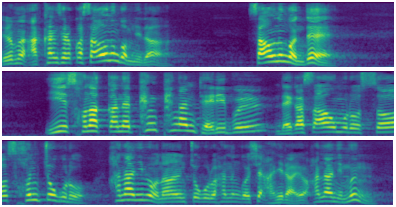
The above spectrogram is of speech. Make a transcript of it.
여러분 악한 세력과 싸우는 겁니다. 싸우는 건데 이 선악 간의 팽팽한 대립을 내가 싸움으로써 선 쪽으로 하나님이 원하는 쪽으로 하는 것이 아니라요. 하나님은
